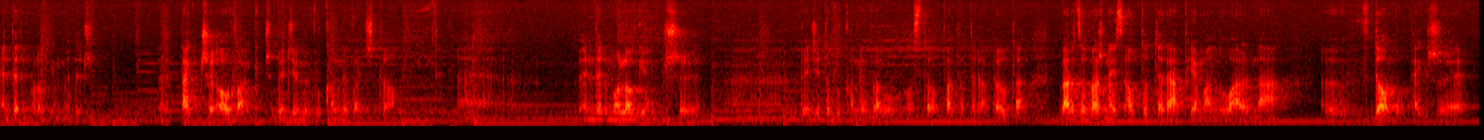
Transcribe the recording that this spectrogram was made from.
endermologią medyczną. E, Tak czy owak, czy będziemy wykonywać to e, endermologią, czy e, będzie to wykonywał osteopata, terapeuta. Bardzo ważna jest autoterapia manualna e, w domu, także e,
